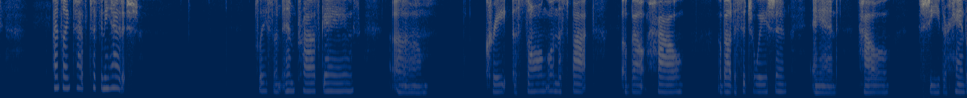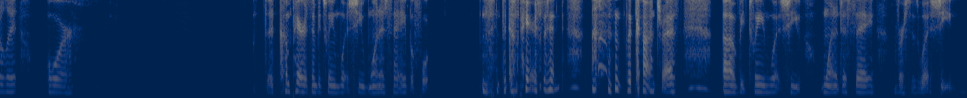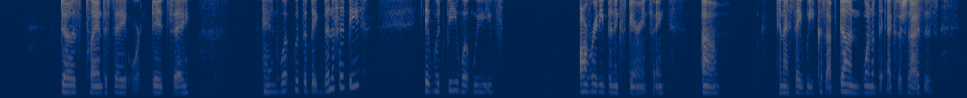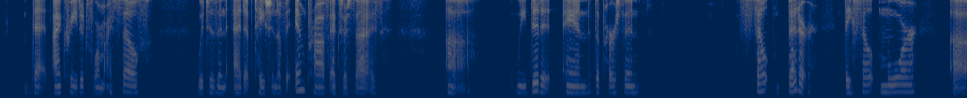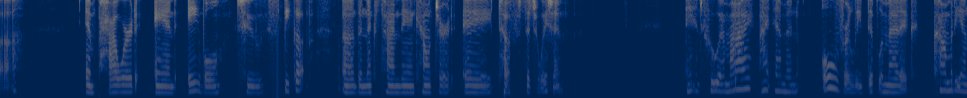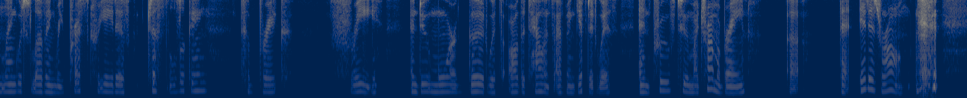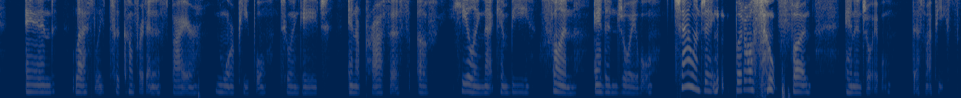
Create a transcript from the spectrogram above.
I'd like to have Tiffany Haddish play some improv games, um, create a song on the spot about how about a situation and how she either handled it or the comparison between what she wanted to say before the comparison the contrast uh, between what she wanted to say versus what she does plan to say or did say. And what would the big benefit be? It would be what we've already been experiencing. Um, and i say we because i've done one of the exercises that i created for myself which is an adaptation of an improv exercise, uh, we did it, and the person felt better. They felt more uh, empowered and able to speak up uh, the next time they encountered a tough situation. And who am I? I am an overly diplomatic, comedy and language loving, repressed creative, just looking to break free and do more good with all the talents I've been gifted with and prove to my trauma brain uh, that it is wrong. and lastly, to comfort and inspire more people to engage in a process of healing that can be fun and enjoyable. Challenging, but also fun and enjoyable. That's my piece.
